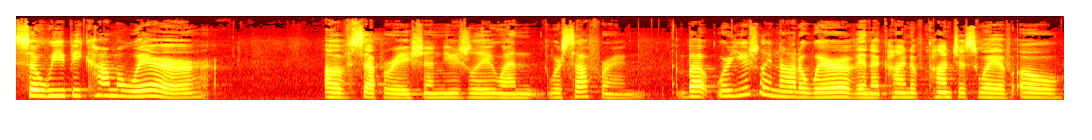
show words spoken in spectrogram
So we become aware of separation usually when we're suffering, but we're usually not aware of in a kind of conscious way of, oh,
